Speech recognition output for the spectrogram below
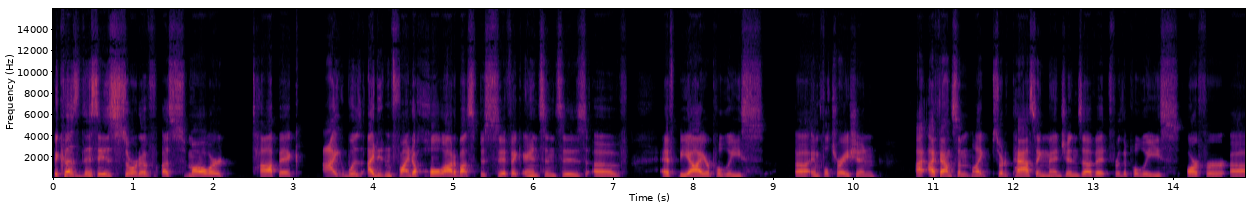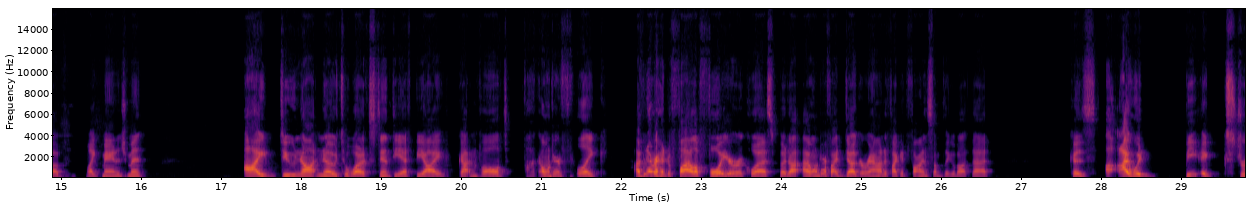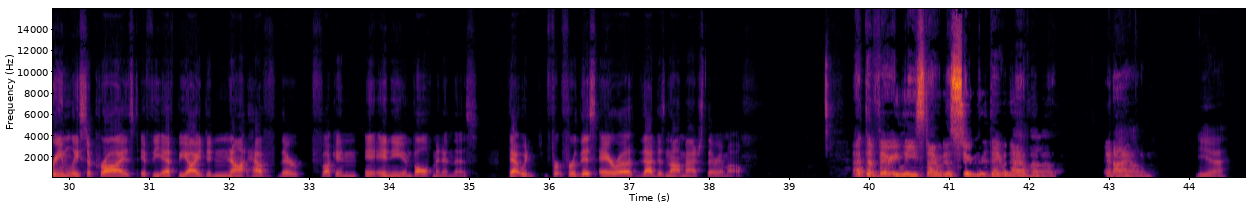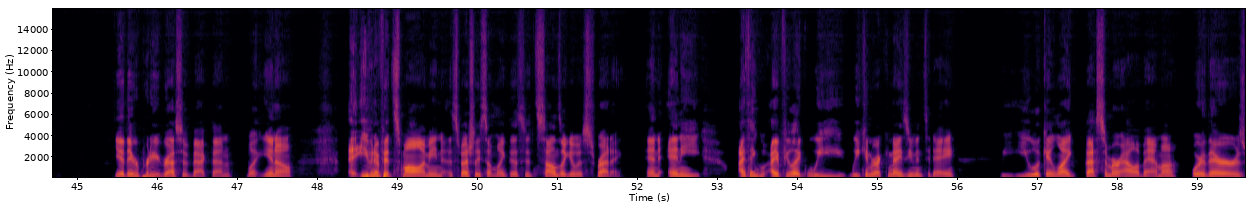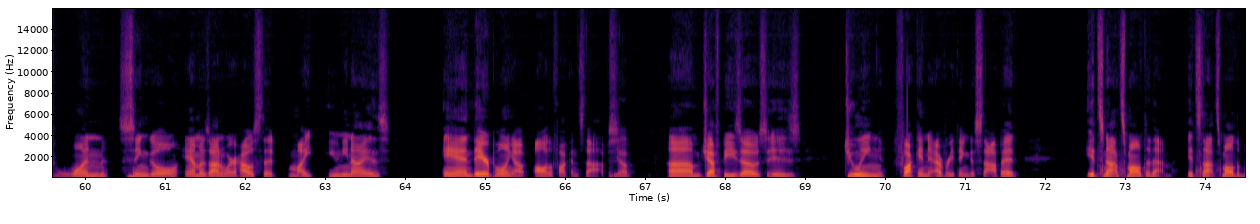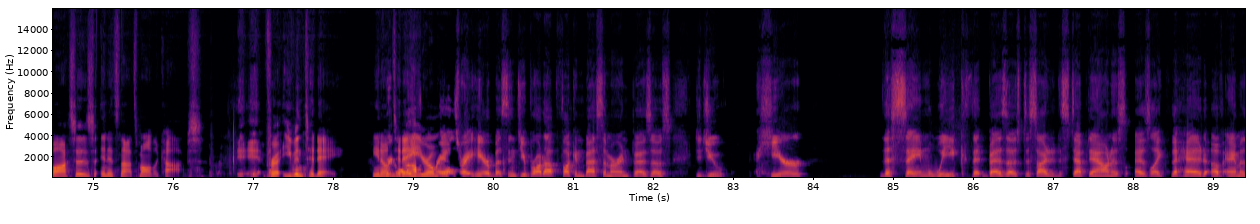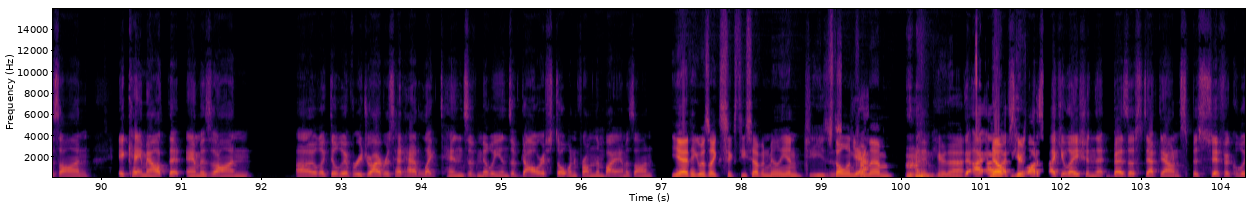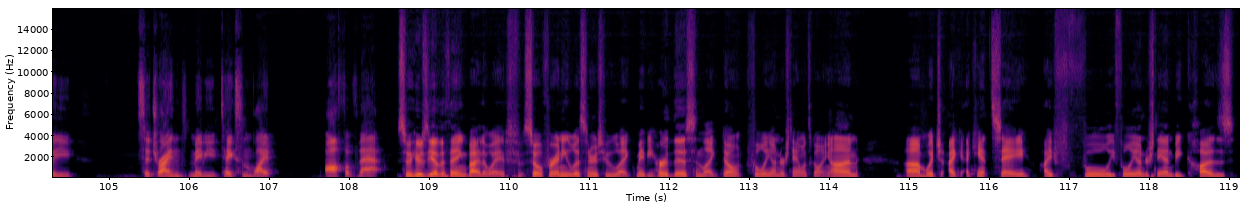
Because this is sort of a smaller topic i was i didn't find a whole lot about specific instances of fbi or police uh, infiltration I, I found some like sort of passing mentions of it for the police or for uh, like management i do not know to what extent the fbi got involved Fuck, i wonder if like i've never had to file a foia request but i, I wonder if i dug around if i could find something about that because I, I would be extremely surprised if the FBI did not have their fucking any involvement in this. That would for for this era that does not match their mo. At the very least, I would assume that they would have uh, an eye on him. yeah Yeah, they were pretty aggressive back then. Like, you know, even if it's small, I mean, especially something like this, it sounds like it was spreading. And any I think I feel like we we can recognize even today, you look at like Bessemer, Alabama, where there's one single Amazon warehouse that might unionize and they are pulling out all the fucking stops. yep um, Jeff Bezos is doing fucking everything to stop it. It's not small to them. It's not small to bosses, and it's not small to cops. It, it- for even today, you know, We're today you're on. rails right here, but since you brought up fucking Bessemer and Bezos, did you hear the same week that Bezos decided to step down as as like the head of Amazon, it came out that Amazon uh, like delivery drivers had had like tens of millions of dollars stolen from them by Amazon. Yeah, I think it was like sixty-seven million Jesus, stolen Yeah. from them. I didn't hear that. I, I, No, I've seen here's- a lot of speculation that Bezos stepped down specifically to try and maybe take some light off of that. so here's the other thing by the way so for any listeners who like maybe heard this and like don't fully understand what's going on um, which I, I can't say i fully fully understand because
